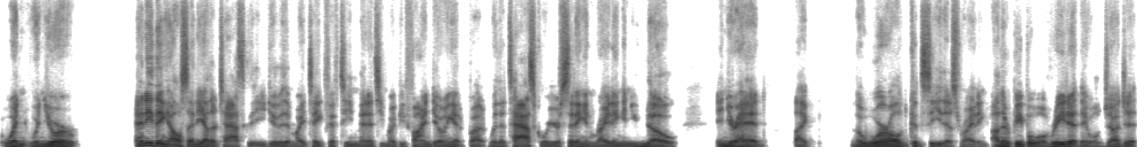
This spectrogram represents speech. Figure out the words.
when when you're anything else, any other task that you do that might take 15 minutes, you might be fine doing it. But with a task where you're sitting and writing and you know in your head, like the world could see this writing, other people will read it, they will judge it.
